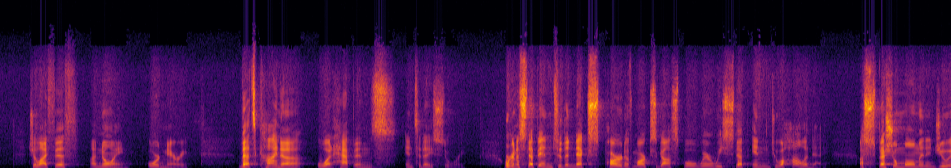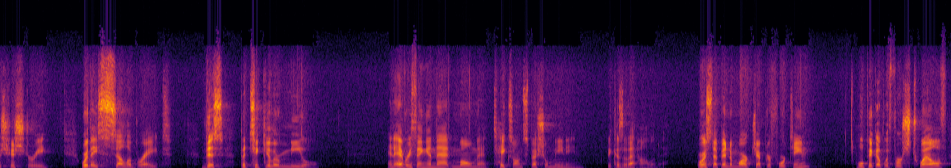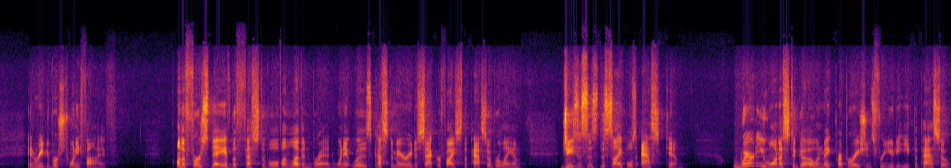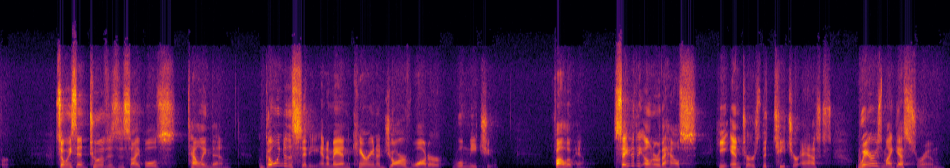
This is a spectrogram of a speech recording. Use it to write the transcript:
July 5th, annoying, ordinary. That's kind of what happens in today's story. We're going to step into the next part of Mark's gospel where we step into a holiday, a special moment in Jewish history where they celebrate this particular meal. And everything in that moment takes on special meaning because of that holiday. We're going to step into Mark chapter 14. We'll pick up with verse 12 and read to verse 25. On the first day of the festival of unleavened bread, when it was customary to sacrifice the Passover lamb, Jesus' disciples asked him, Where do you want us to go and make preparations for you to eat the Passover? So he sent two of his disciples, telling them, Go into the city, and a man carrying a jar of water will meet you. Follow him. Say to the owner of the house, he enters, the teacher asks, Where is my guest's room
